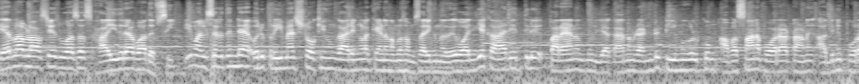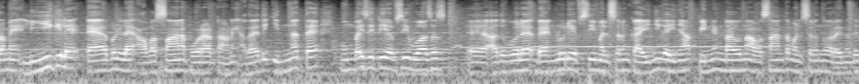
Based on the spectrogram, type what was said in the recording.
Kerala blasters versus Hyderabad F C ഈ മത്സരത്തിന്റെ ഒരു പ്രീ മാച്ച് ടോക്കിങ്ങും കാര്യങ്ങളൊക്കെയാണ് നമ്മൾ സംസാരിക്കുന്നത്. വലിയ കാര്യത്തിൽ പറയാനൊന്നുമില്ല. കാരണം രണ്ട് ടീമുകൾക്കും അവസാന പോരാട്ടമാണ്. അതിന് പുറമെ ലീഗിലെ ടേബിളിലെ അവസാന പോരാട്ടമാണ്. അതായത് ഇന്നത്തെ Mumbai city F C versus അതുപോലെ ബാംഗ്ലൂർ എഫ് സി മത്സരം കഴിഞ്ഞു കഴിഞ്ഞാൽ പിന്നെ ഉണ്ടാകുന്ന അവസാനത്തെ മത്സരം എന്ന് പറയുന്നത്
